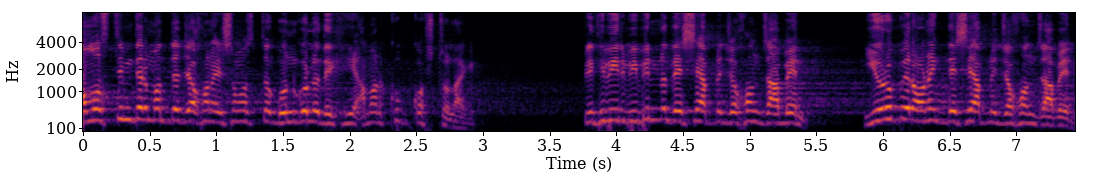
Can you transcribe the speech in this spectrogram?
অমুসলিমদের মধ্যে যখন এই সমস্ত গুণগুলো দেখি, আমার খুব কষ্ট লাগে। পৃথিবীর বিভিন্ন দেশে আপনি যখন যাবেন, ইউরোপের অনেক দেশে আপনি যখন যাবেন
